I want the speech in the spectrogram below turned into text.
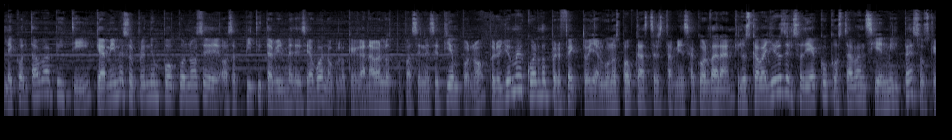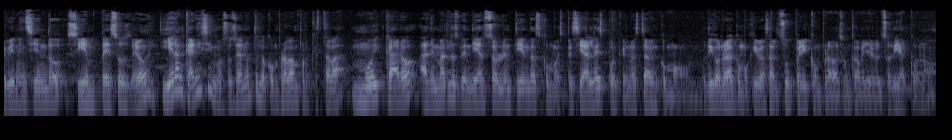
le contaba a Piti que a mí me sorprende un poco, no sé, o sea, Piti también me decía, bueno, lo que ganaban los papás en ese tiempo, ¿no? Pero yo me acuerdo perfecto, y algunos podcasters también se acordarán, que los Caballeros del Zodíaco costaban 100 mil pesos, que vienen siendo 100 pesos de hoy. Y eran carísimos, o sea, no te lo compraban porque estaba muy caro. Además, los vendían solo en tiendas como especiales, porque no estaban como, digo, no era como que ibas al súper y comprabas un Caballero del Zodíaco, ¿no?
